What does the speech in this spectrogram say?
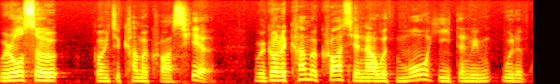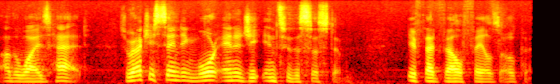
we're also going to come across here. We're going to come across here now with more heat than we would have otherwise had. So we're actually sending more energy into the system if that valve fails open.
